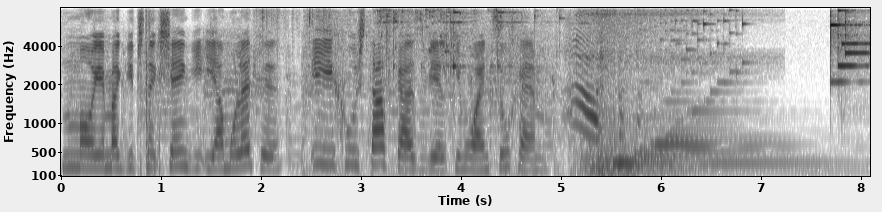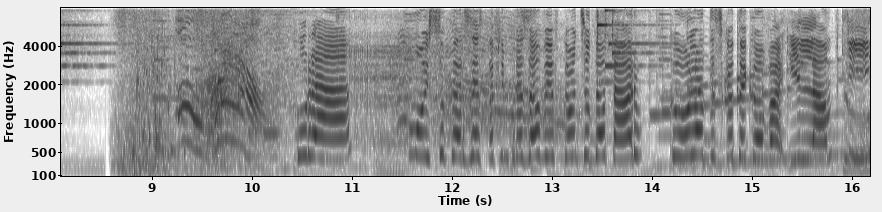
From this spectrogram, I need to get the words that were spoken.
Moje magiczne księgi i amulety i huśtawka z wielkim łańcuchem. Hurra! Mój super zestaw imprezowy w końcu dotarł! Kula dyskotekowa i lampki!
